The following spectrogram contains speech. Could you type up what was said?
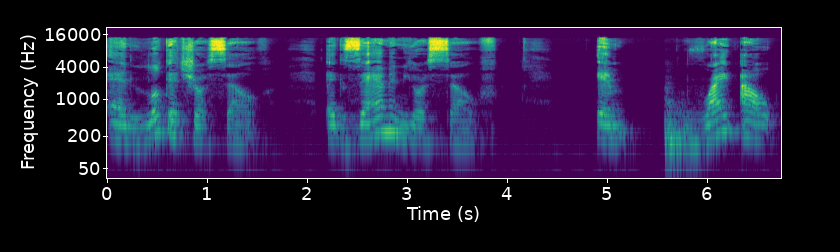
and look at yourself, examine yourself, and write out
